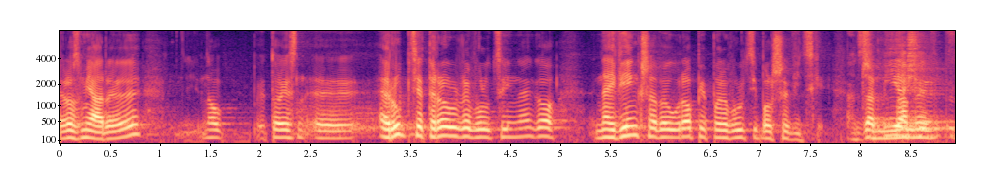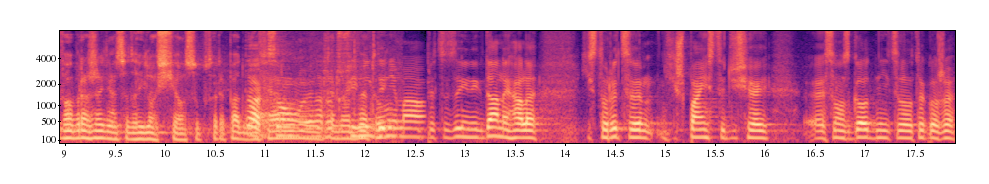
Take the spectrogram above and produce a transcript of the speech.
rozmiary. No, to jest erupcja terroru rewolucyjnego największa w Europie po rewolucji bolszewickiej. Zabija mamy się wyobrażenia co do ilości osób, które padły tak, ofiarą są, tego nigdy nie ma precyzyjnych danych, ale historycy hiszpańscy dzisiaj są zgodni co do tego, że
